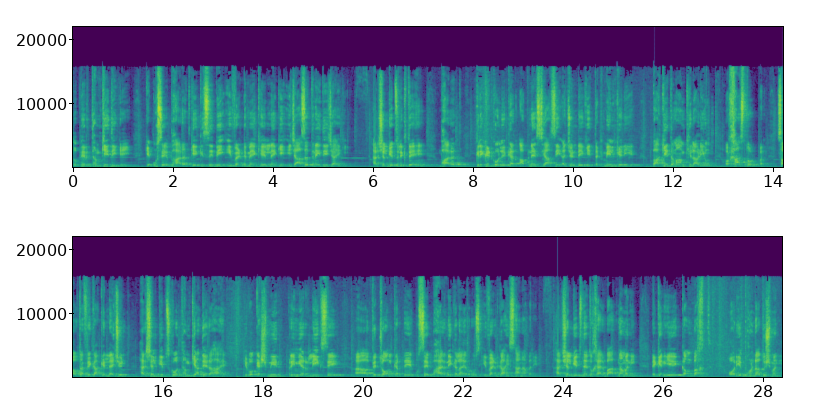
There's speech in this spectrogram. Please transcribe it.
तो फिर धमकी दी गई कि उसे भारत के किसी भी इवेंट में खेलने की इजाज़त नहीं दी जाएगी। हर्षल गिब्स लिखते हैं, भारत क्रिकेट को लेकर अपने सियासी एजेंडे की तकमील के लिए बाकी तमाम खिलाड़ियों और ख़ास तौर पर साउथ अफ्रीका के लेजेंड हर्षल गिब्स को धमकियाँ दे रहा है कि वो कश्मीर प्रीमियर लीग से विड्रॉल कर दे उससे बाहर निकल आए और उस इवेंट का हिस्सा ना बने। हर्षल गिब्स ने तो खैर बात ना मानी, लेकिन ये कम और ये भोंडा दुश्मन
